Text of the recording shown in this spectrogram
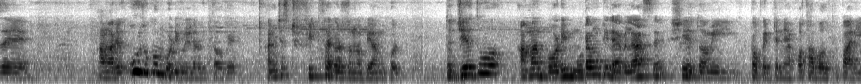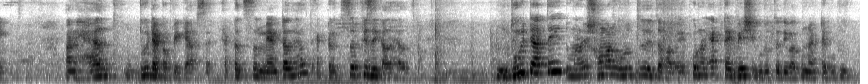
যে আমার ওই রকম বডি বিল্ডার হইতে হবে। আমি জাস্ট ফিট থাকার জন্য ব্যায়াম করি। তো যেহেতু আমার বডি মোটামুটি লেভেলে আছে, সেহেতু আমি টপিকটা নিয়ে কথা বলতে পারি। কারণ হেলথ দুইটা টপিকে আছে, একটা হচ্ছে মেন্টাল হেলথ একটা হচ্ছে ফিজিক্যাল হেলথ দুইটাতেই তোমার সমান গুরুত্ব দিতে হবে, কোনো একটাই বেশি গুরুত্ব দিবা, কোনো একটা গুরুত্ব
